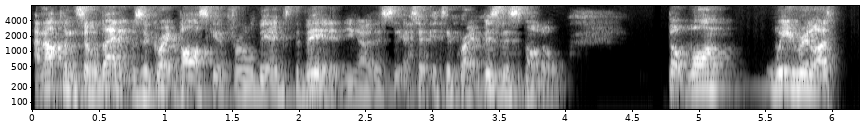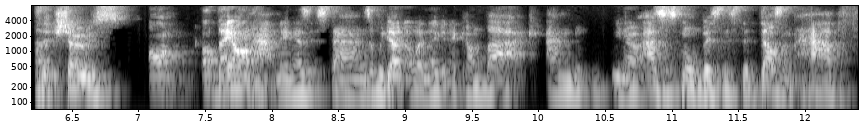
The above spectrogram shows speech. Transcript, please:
and up until then, it was a great basket for all the eggs to be in. You know, this it's a, it's a great business model. But one, we realized that shows aren't they aren't happening as it stands, and we don't know when they're going to come back. And you know, as a small business that doesn't have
